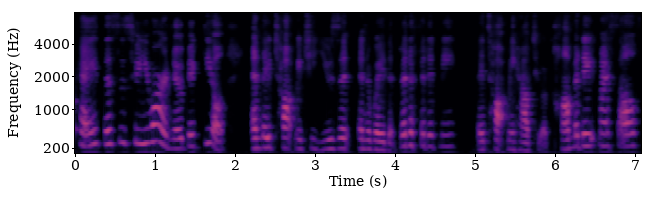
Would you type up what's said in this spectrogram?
okay, this is who you are, no big deal. And they taught me to use it in a way that benefited me. They taught me how to accommodate myself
